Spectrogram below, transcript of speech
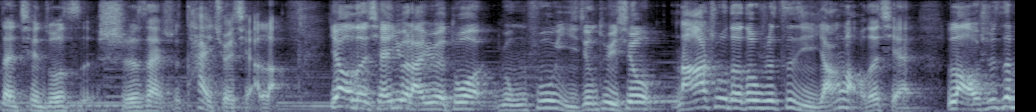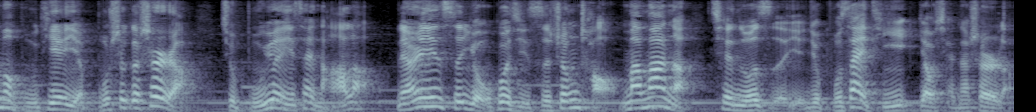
但千佐子实在是太缺钱了，要的钱越来越多。永夫已经退休，拿出的都是自己养老的钱，老是这么补贴也不是个事儿啊，就不愿意再拿了。两人因此有过几次争吵，慢慢呢，千佐子也就不再提要钱的事儿了。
